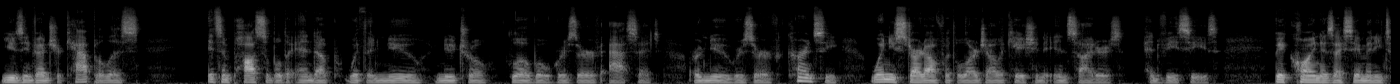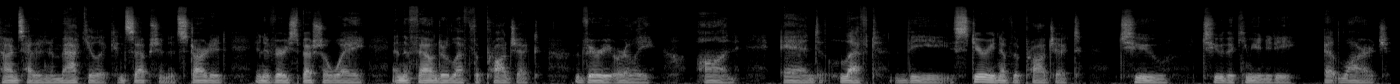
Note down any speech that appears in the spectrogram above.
using venture capitalists, it's impossible to end up with a new neutral global reserve asset or new reserve currency when you start off with a large allocation to insiders and VCs. Bitcoin, as I say many times, had an immaculate conception. It started in a very special way, and the founder left the project very early on and left the steering of the project to, to the community at large.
